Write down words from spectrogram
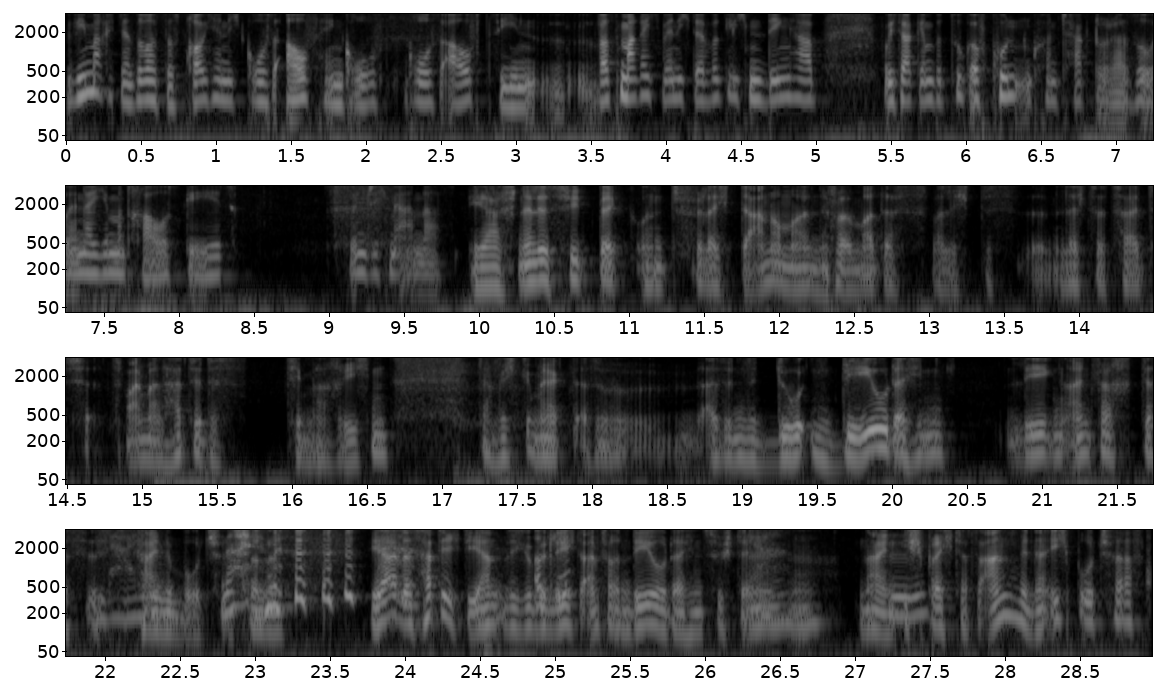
wie mache ich denn sowas? Das brauche ich ja nicht groß aufhängen, groß, groß aufziehen. Was mache ich, wenn ich da wirklich ein Ding habe, wo ich sage, in Bezug auf Kundenkontakt oder so, wenn da jemand rausgeht? Wünsche ich mir anders. Ja, schnelles Feedback und vielleicht da nochmal, mal das, weil ich das in letzter Zeit zweimal hatte, das Thema Riechen. Da habe ich gemerkt, also, also eine ein Deo dahin legen einfach, das ist Nein. keine Botschaft, sondern ja, das hatte ich, die hatten sich überlegt, okay. einfach ein Deo dahinzustellen. Ja. Ne? Nein, mhm. ich spreche das an mit einer Ich-Botschaft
